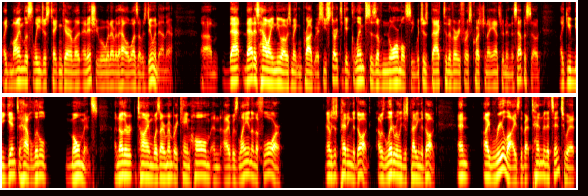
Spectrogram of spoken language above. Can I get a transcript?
like mindlessly just taking care of a, an issue or whatever the hell it was I was doing down there. Um, that that is how I knew I was making progress. You start to get glimpses of normalcy, which is back to the very first question I answered in this episode like you begin to have little moments. Another time was I remember I came home and I was laying on the floor and I was just petting the dog. I was literally just petting the dog. And I realized about 10 minutes into it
